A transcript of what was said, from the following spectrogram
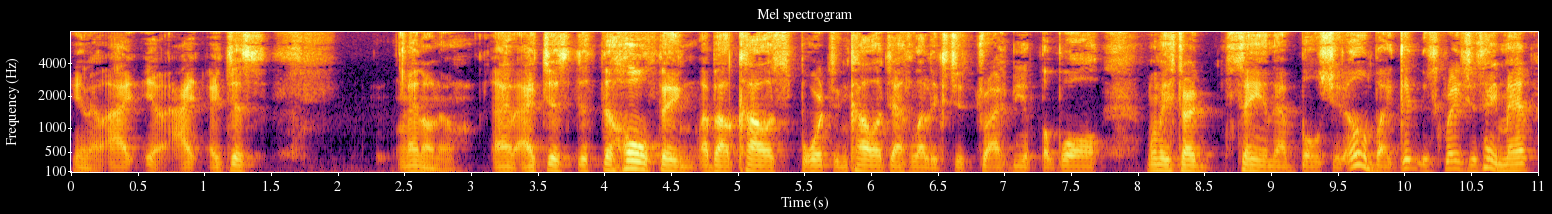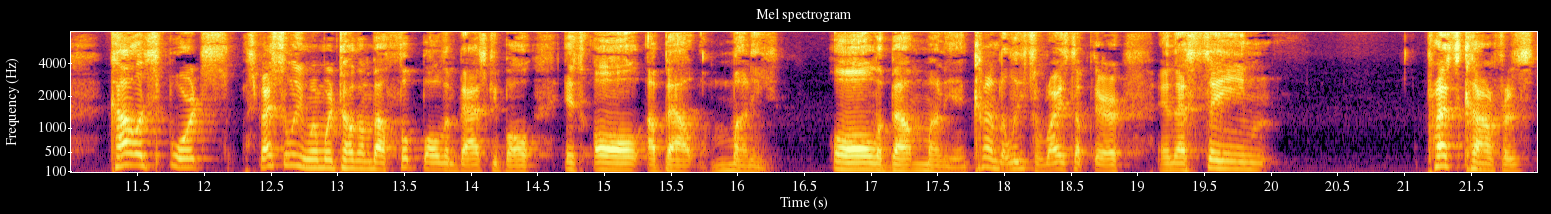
you know, I, you know, I, I just, I don't know. I, I just, the, the, whole thing about college sports and college athletics just drives me up the wall when they start saying that bullshit. Oh my goodness gracious. Hey man, college sports, especially when we're talking about football and basketball, it's all about money. All about money. And Condoleezza Rice up there in that same press conference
